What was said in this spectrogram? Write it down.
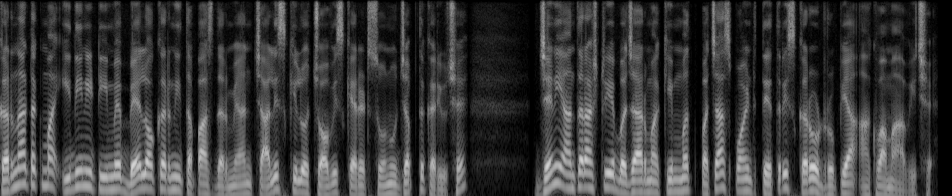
કર્ણાટકમાં ઈડીની ટીમે બે લોકરની તપાસ દરમિયાન ચાલીસ કિલો ચોવીસ કેરેટ સોનું જપ્ત કર્યું છે, જેની આંતરરાષ્ટ્રીય બજારમાં કિંમત પચાસ પોઈન્ટ તેત્રીસ કરોડ રૂપિયા આંકવામાં આવી છે.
